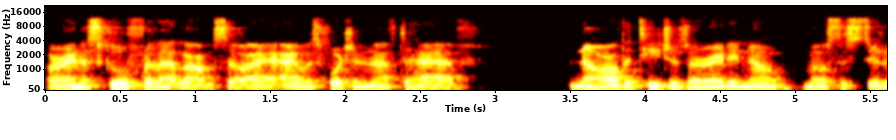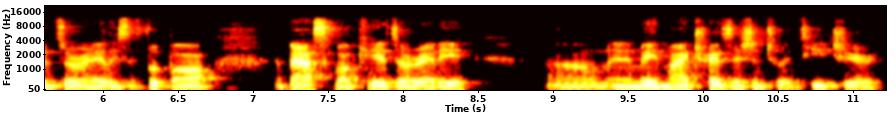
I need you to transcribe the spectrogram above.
are in a school for that long. So I, I, was fortunate enough to have know all the teachers already, know most of the students already, at least the football and basketball kids already. Um, and it made my transition to a teacher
